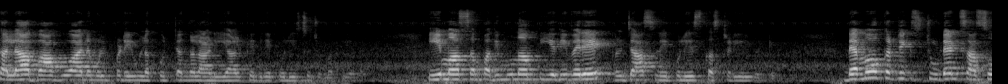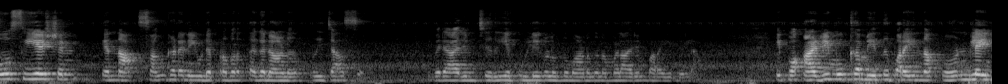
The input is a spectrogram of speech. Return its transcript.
കലാപാഹ്വാനം ഉൾപ്പെടെയുള്ള കുറ്റങ്ങളാണ് ഇയാൾക്കെതിരെ പോലീസ് ചുമത്തിയത്. ഈ മാസം പതിമൂന്നാം തീയതി വരെ റിജാസിനെ പോലീസ് കസ്റ്റഡിയിൽ വിട്ടു. ഡെമോക്രറ്റിക് സ്റ്റുഡൻസ് അസോസിയേഷൻ എന്ന സംഘടനയുടെ പ്രവർത്തകനാണ് റിജാസ്. ഇവരാരും ചെറിയ പുള്ളികളൊന്നുമാണെന്ന് നമ്മൾ ആരും പറയുന്നില്ല. ഇപ്പോൾ അഴിമുഖം എന്ന് പറയുന്ന ഓൺലൈൻ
